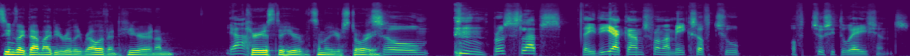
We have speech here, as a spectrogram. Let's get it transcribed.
seems like that might be really relevant here, and I'm yeah. curious to hear some of your story. So, Process Labs, the idea comes from a mix of two of two situations.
